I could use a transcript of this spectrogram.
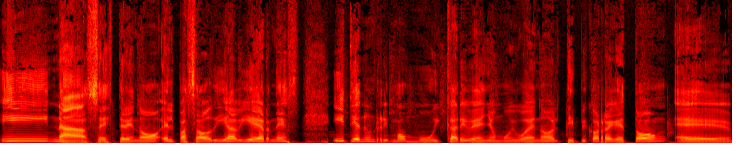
Y nada, se estrenó el pasado día viernes y tiene un ritmo muy caribeño, muy bueno, el típico reggaetón. Eh,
